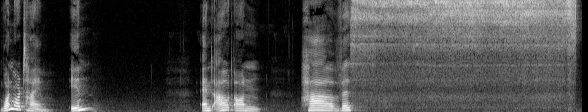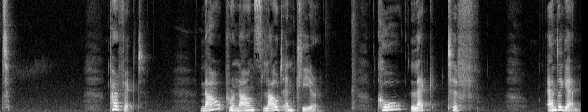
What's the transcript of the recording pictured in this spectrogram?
One more time. In and out on harvest. Perfect. Now pronounce loud and clear. Collective. And again.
